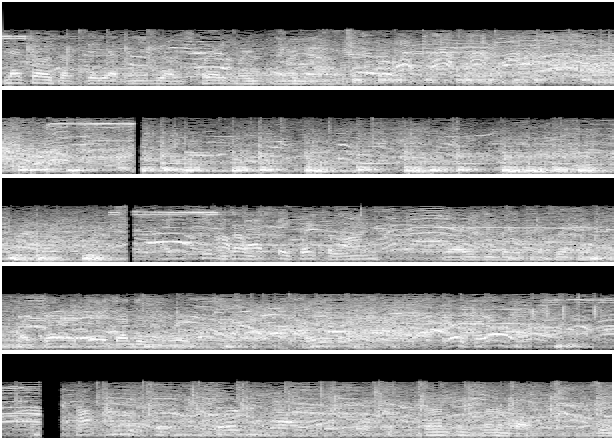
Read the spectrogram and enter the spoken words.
That's what I was about to say, yeah, they need to be on squares where you can run down. Have you seen how fast they break the line? Yeah, you do bring it pretty quickly. Like that right there, that doesn't work. Maybe it works. Go, it. I, I'm not sure. Jonathan's running ball. See?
